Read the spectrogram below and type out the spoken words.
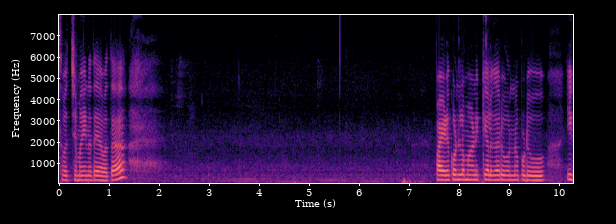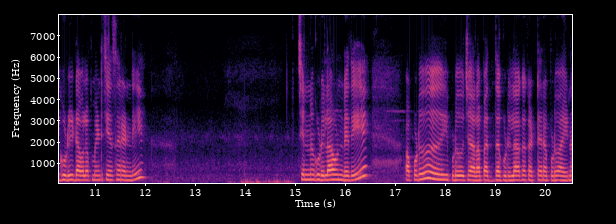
స్వచ్ఛమైన దేవత. పైడకొండల మాణిక్యాలు గారు ఉన్నప్పుడు ఈ గుడి డెవలప్మెంట్ చేశారండి. చిన్న గుడిలా ఉండేది. అప్పుడు ఇప్పుడు చాలా పెద్ద గుడిలాగా కట్టారు. అప్పుడు ఆయన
